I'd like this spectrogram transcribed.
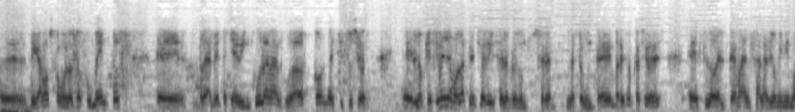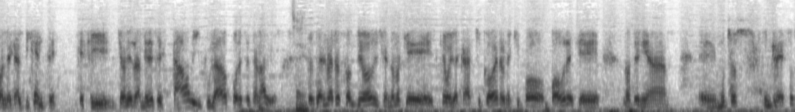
eh, digamos, como los documentos eh, realmente que vinculan al jugador con la institución. Eh, lo que sí me llamó la atención y se le, pregun- se le, le pregunté en varias ocasiones es lo del tema del salario mínimo legal vigente, que si Johnny Ramírez estaba vinculado por ese salario. Sí. Entonces él me respondió diciéndome que es que Boyacá Chico era un equipo pobre, que no tenía eh, muchos ingresos,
